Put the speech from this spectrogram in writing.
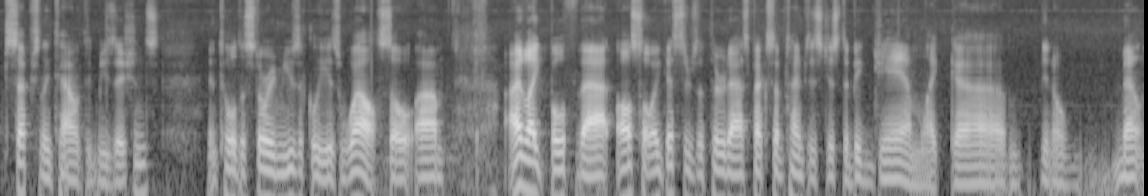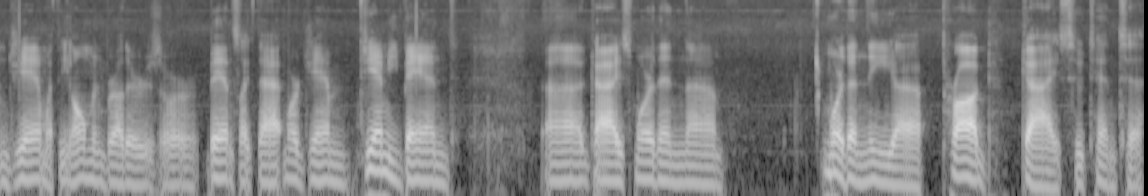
exceptionally talented musicians, and told the story musically as well. So um, I like both that. Also, I guess there's a third aspect. Sometimes it's just a big jam, like uh, you know, Mountain Jam with the Allman Brothers or bands like that, more jam jammy band uh, guys more than um, more than the uh, prog guys who tend to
